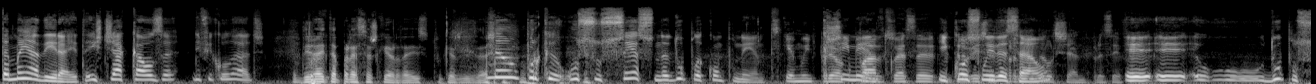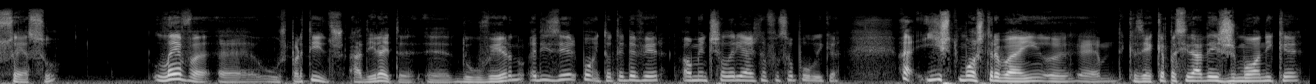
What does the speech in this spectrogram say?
também à direita isto já causa dificuldades. A direita porque... parece a esquerda, é isso que tu queres dizer? Não, porque o sucesso na dupla componente, que é muito preocupado com essa e consolidação, eh, eh, o, o, duplo sucesso leva uh, os partidos à direita uh, do governo a dizer, bom, então tem de haver aumentos salariais na função pública. Ah, isto mostra bem, uh, quer dizer, a capacidade hegemónica eh,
